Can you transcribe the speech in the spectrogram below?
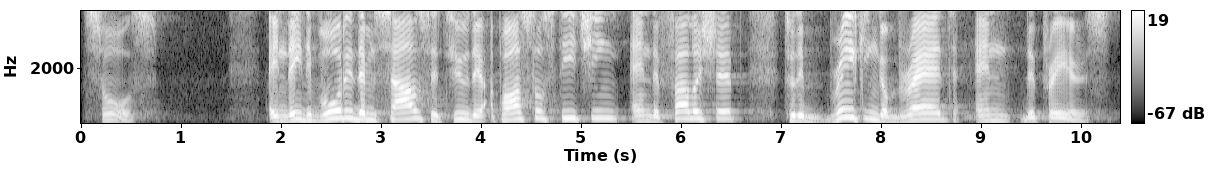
souls. And they devoted themselves to the apostles' teaching and the fellowship, to the breaking of bread and the prayers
